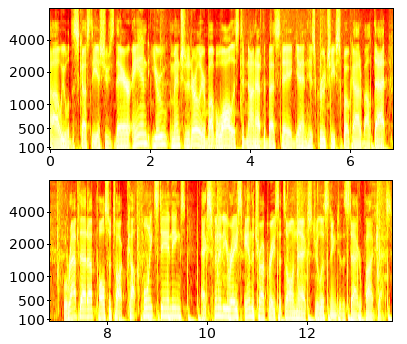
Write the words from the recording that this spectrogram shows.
Uh, we will discuss the issues there. And you mentioned it earlier, Bubba Wallace did not have the best day again. His crew chief spoke out about that. We'll wrap that up. Also talk Cup point standings, Xfinity race, and the truck race. That's all next. You're listening to the Stagger Podcast.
